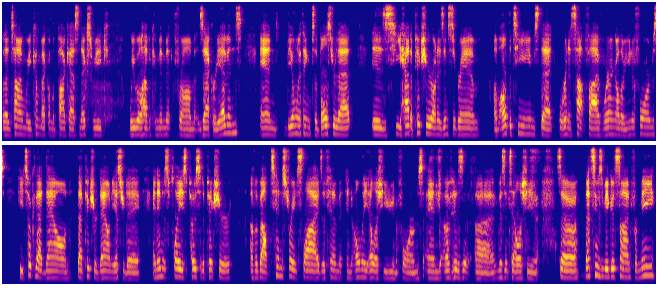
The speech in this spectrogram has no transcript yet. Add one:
by the time we come back on the podcast next week, we will have a commitment from Zachary Evans. And the only thing to bolster that is he had a picture on his Instagram of all the teams that were in his top five wearing all their uniforms. He took that down, that picture down yesterday, and in its place posted a picture of about 10 straight slides of him in only LSU uniforms and of his uh, visit to LSU. So that seems to be a good sign for me.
